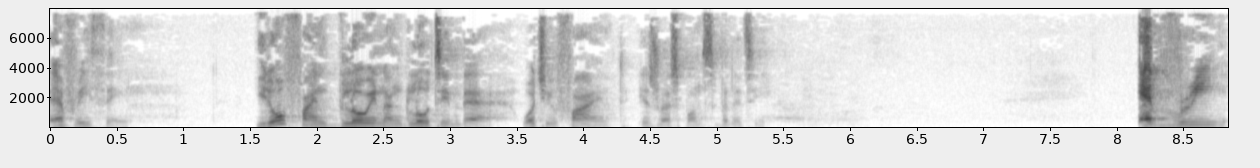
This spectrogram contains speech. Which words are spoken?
everything. You don't find glowing and gloating there. What you find is responsibility. Every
